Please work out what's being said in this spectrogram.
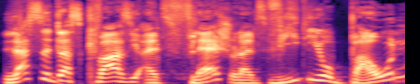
lasse das quasi als Flash oder als Video bauen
